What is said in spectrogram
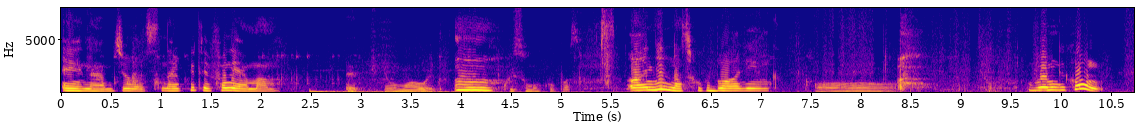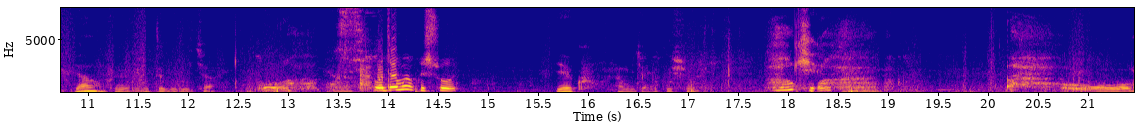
eh nabyutse nari kuri telefone ya mama Eh, ni mama wawe? Mm. Ku isi umukupasa? oya nyine natwe kuboringa Oh, uvuye mu gikoni yamvuye kugutegurira icyayi. wajya ku ishuri Yego, namujyanye ku ishuri. okay Oh.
